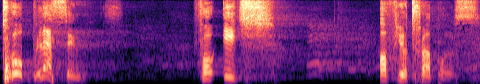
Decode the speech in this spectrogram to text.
two blessings for each of your troubles.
